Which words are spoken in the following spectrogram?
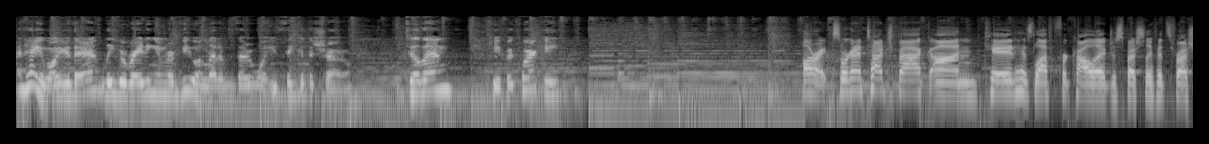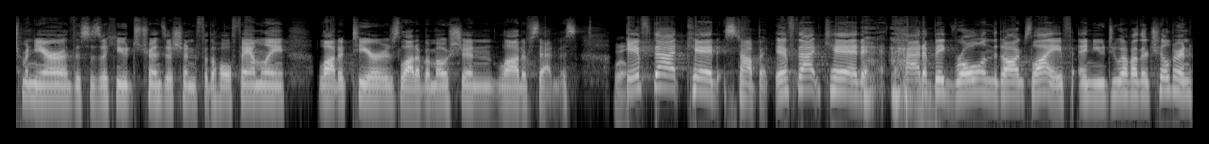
And hey, while you're there, leave a rating and review and let them know what you think of the show. Until then, keep it quirky. All right, so we're going to touch back on kid has left for college, especially if it's freshman year. This is a huge transition for the whole family. A lot of tears, a lot of emotion, a lot of sadness. If that kid, stop it. If that kid had a big role in the dog's life and you do have other children,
